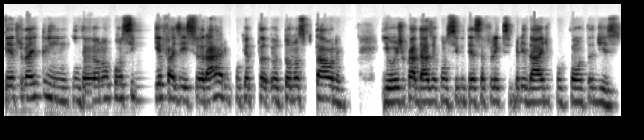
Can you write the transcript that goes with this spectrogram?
dentro da clínica. Então, eu não conseguia fazer esse horário porque eu estou no hospital, né? E hoje com a DAS eu consigo ter essa flexibilidade por conta disso.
